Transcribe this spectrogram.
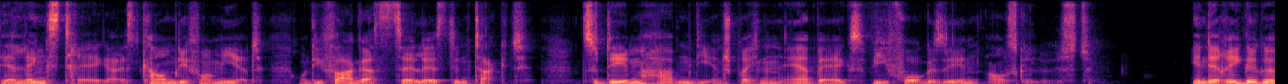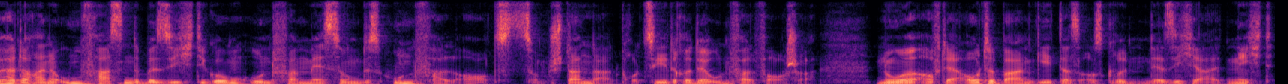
der Längsträger ist kaum deformiert und die Fahrgastzelle ist intakt. Zudem haben die entsprechenden Airbags wie vorgesehen ausgelöst. In der Regel gehört auch eine umfassende Besichtigung und Vermessung des Unfallorts zum Standardprozedere der Unfallforscher. Nur auf der Autobahn geht das aus Gründen der Sicherheit nicht.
